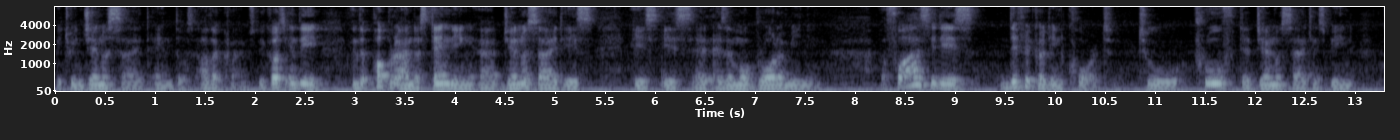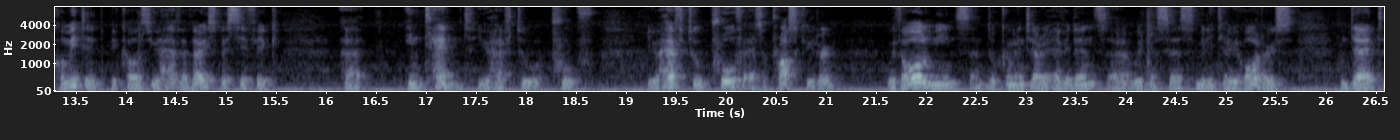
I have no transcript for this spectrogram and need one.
between genocide and those other crimes? Because in the in the popular understanding, uh, genocide is is is has a more broader meaning. For us, it is difficult in court to prove that genocide has been committed because you have a very specific uh, intent you have to prove you have to prove as a prosecutor with all means and documentary evidence, uh, witnesses, military orders, that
